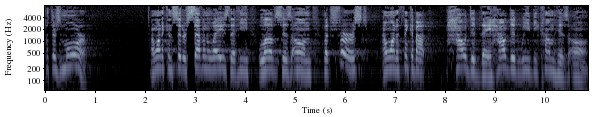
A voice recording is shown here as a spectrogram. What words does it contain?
but there's more. I want to consider seven ways that he loves his own. But first, I want to think about how did they, how did we become his own?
